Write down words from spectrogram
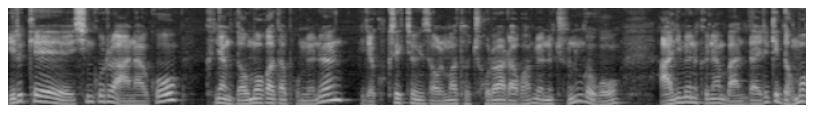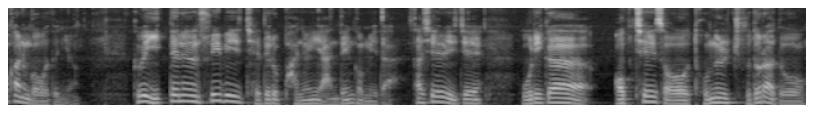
이렇게 신고를 안 하고 그냥 넘어가다 보면은 이제 국세청에서 얼마 더 줘라라고 하면은 주는 거고 아니면 그냥 만다 이렇게 넘어가는 거거든요. 그러면 이때는 수입이 제대로 반영이 안 된 겁니다. 사실 이제 우리가 업체에서 돈을 주더라도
